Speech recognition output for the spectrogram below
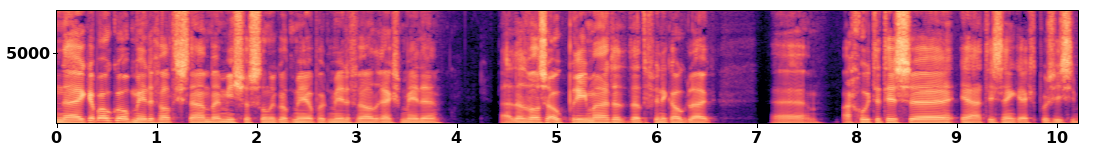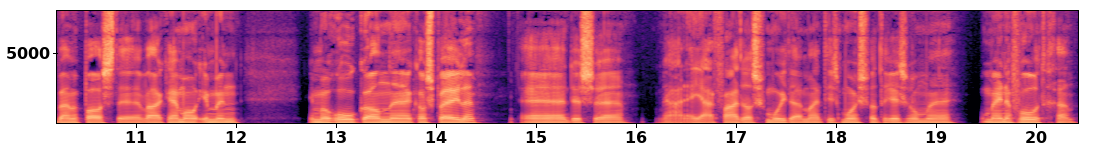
Nee, ik heb ook wel op middenveld gestaan. Bij Misha stond ik wat meer op het middenveld, rechts midden. Ja, dat was ook prima, dat, dat vind ik ook leuk. Eh, maar goed, het is, eh, ja, het is denk ik echt de positie die bij me past. eh, waar ik helemaal in mijn, in mijn rol kan, eh, kan spelen. Eh, dus eh, ja, nee, ja, vaart wel eens vermoeidheid. Maar het is het mooiste wat er is om, eh, om mee naar voren te gaan.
